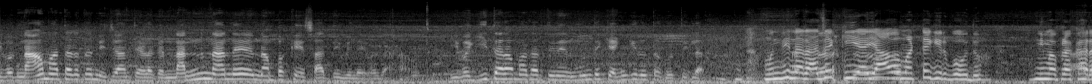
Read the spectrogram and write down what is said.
ಇವಾಗ ನಾವು ಮಾತಾಡೋದು ನಿಜ ಅಂತ ಹೇಳಕ್ಕೆ ನನ್ನ ನಾನೇ ನಂಬಕ್ಕೆ ಸಾಧ್ಯವಿಲ್ಲ ಇವಾಗ. ಇವಾಗ ಈ ಥರ ಮಾತಾಡ್ತೀನಿ ಮುಂದಕ್ಕೆ ಹೆಂಗಿರುತ್ತೋ ಗೊತ್ತಿಲ್ಲ. ಮುಂದಿನ ರಾಜಕೀಯ ಯಾವ ಮಟ್ಟಗಿರ್ಬೋದು. ನಿಮ್ಮ ಪ್ರಕಾರ?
